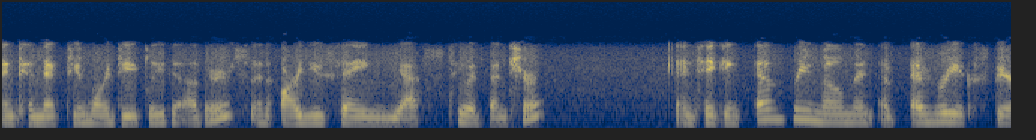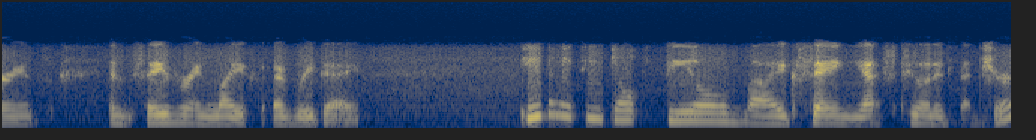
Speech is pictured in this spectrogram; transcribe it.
and connect you more deeply to others? And are you saying yes to adventure and taking every moment of every experience and savoring life every day? even if you don't feel like saying yes to an adventure,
